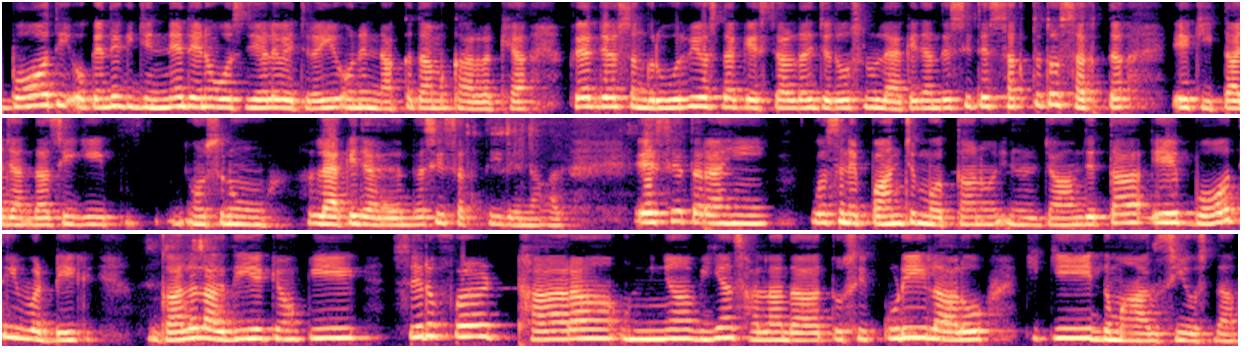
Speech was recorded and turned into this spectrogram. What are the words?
ਬਹੁਤ ਹੀ, ਉਹ ਕਹਿੰਦੇ ਕਿ ਜਿੰਨੇ ਦਿਨ ਉਹ ਉਸ ਜੇਲ੍ਹ ਵਿੱਚ ਰਹੀ, ਉਹਨੇ ਨੱਕ ਦਮ ਕਰ ਰੱਖਿਆ। ਫਿਰ ਜਦ ਸੰਗਰੂਰ ਵੀ ਉਸ ਦਾ ਕੇਸ ਚੱਲਦਾ ਸੀ, ਜਦੋਂ ਉਸ ਨੂੰ ਲੈ ਕੇ ਜਾਂਦੇ ਸੀ, ਤੇ ਸਖਤ ਤੋਂ ਸਖਤ ਇਹ ਕੀਤਾ ਜਾਂਦਾ ਸੀ ਕਿ ਉਸ ਨੂੰ ਲੈ ਕੇ ਜਾਇਆ ਜਾਂਦਾ ਸੀ ਸਖਤੀ ਦੇ ਨਾਲ। ਇਸੇ ਤਰ੍ਹਾਂ ਹੀ ਉਸ ਨੇ ਪੰਜ ਮੌਤਾਂ ਨੂੰ ਇਲਜ਼ਾਮ ਦਿੱਤਾ। ਇਹ ਬਹੁਤ ਹੀ ਵੱਡੀ ਗੱਲ ਲੱਗਦੀ ਹੈ, ਕਿਉਂਕਿ ਸਿਰਫ 18 19 20 ਸਾਲਾਂ ਦਾ ਤੁਸੀਂ ਕੁੜੀ ਲਾ ਲਓ ਕਿ ਕੀ ਦਿਮਾਗ ਸੀ ਉਸ ਦਾ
